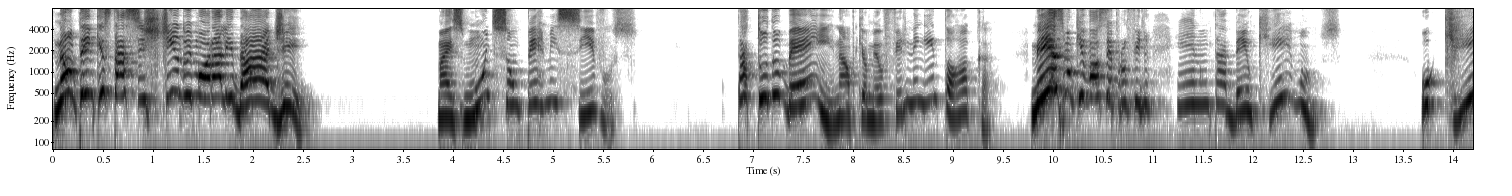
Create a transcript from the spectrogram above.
Não tem que estar assistindo imoralidade. Mas muitos são permissivos. Tá tudo bem. Não, porque o meu filho ninguém toca. Mesmo que você para o filho, é, não tá bem. O que, irmãos? O que?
